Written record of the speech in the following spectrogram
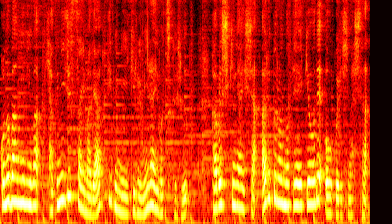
この番組は120歳までアクティブに生きる未来を作る株式会社アルプロンの提供でお送りしました。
